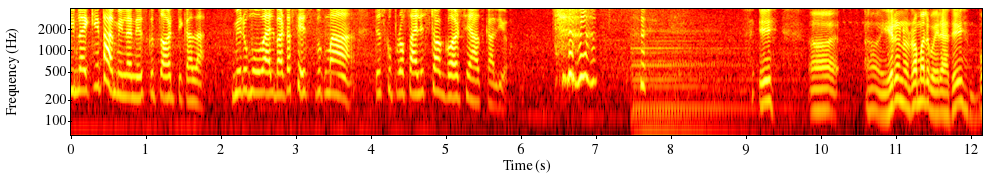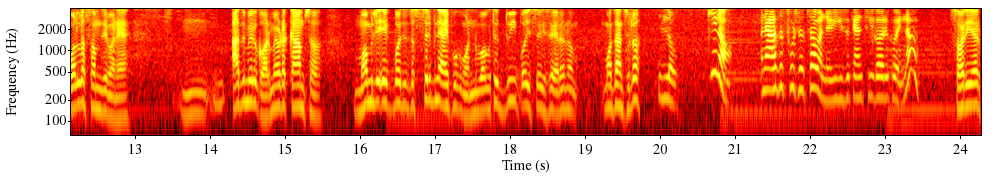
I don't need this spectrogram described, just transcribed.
तिमीलाई के थाहा मिलन यसको चर्तिकला? मेरो मोबाइलबाट फेसबुकमा त्यसको प्रोफाइल स्टक गर्छ आजकल यो। ए हेर न रमाइलो भइरहेको थिएँ बल्ल सम्झेँ भने। आज मेरो घरमा एउटा काम छ। मम्मीले एक बजे जसरी पनि आइपुग भन्नुभएको थियो दुई बजिसकेछ हेर न म जान्छु ल। लौ किन? अनि आज फुर्सद छ भनेर हिजो क्यान्सल गरेको होइन? सरी यार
